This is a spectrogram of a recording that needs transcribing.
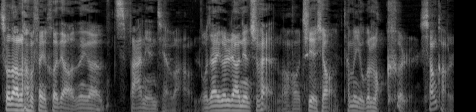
说到浪费喝掉，那个八年前吧，我在一个日料店吃饭，然后吃夜宵，他们有个老客人，香港人，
